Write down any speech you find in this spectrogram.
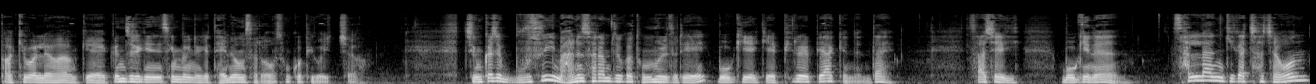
바퀴벌레와 함께 끈질긴 생명력의 대명사로 손꼽히고 있죠. 지금까지 무수히 많은 사람들과 동물들이 모기에게 피를 빼앗겼는데 사실 모기는 산란기가 찾아온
